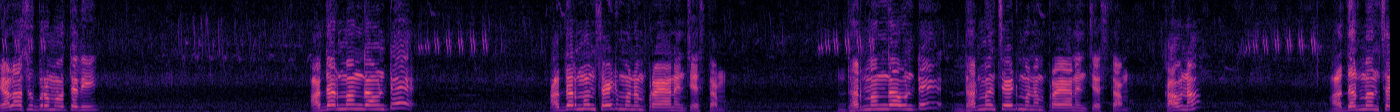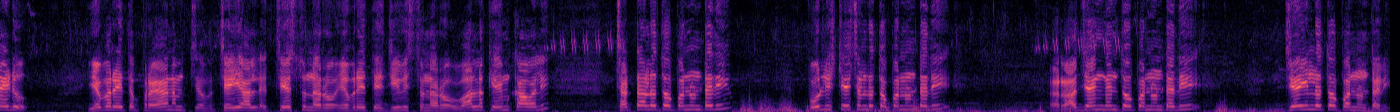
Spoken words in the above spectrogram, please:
ఎలా శుభ్రం అవుతుంది అధర్మంగా ఉంటే అధర్మం సైడ్ మనం ప్రయాణం చేస్తాము ధర్మంగా ఉంటే ధర్మం సైడ్ మనం ప్రయాణం చేస్తాము కావున అధర్మం సైడు ఎవరైతే ప్రయాణం చే- చేయాలి చేస్తున్నారో ఎవరైతే జీవిస్తున్నారో వాళ్ళకి ఏం కావాలి? చట్టాలతో పని ఉంటుంది పోలీస్ స్టేషన్లతో పని ఉంటుంది రాజ్యాంగంతో పని ఉంటుంది జైళ్ళతో పని ఉంటుంది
